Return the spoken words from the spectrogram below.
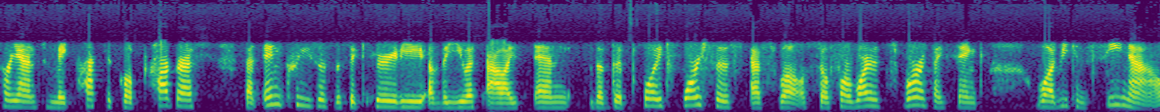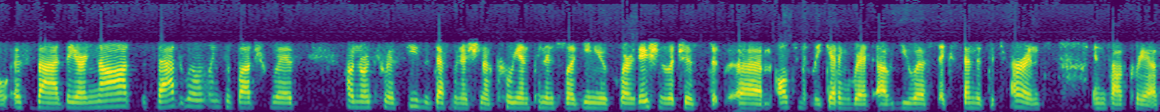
Korea and to make practical progress that increases the security of the U.S. allies and the deployed forces as well. So for what it's worth, I think what we can see now is that they are not that willing to budge with how North Korea sees the definition of Korean Peninsula denuclearization, which is um, ultimately getting rid of U.S. extended deterrence in South Korea as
